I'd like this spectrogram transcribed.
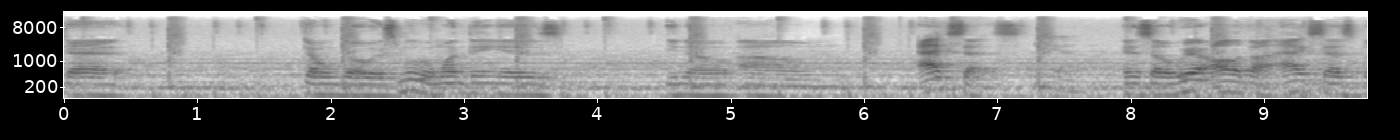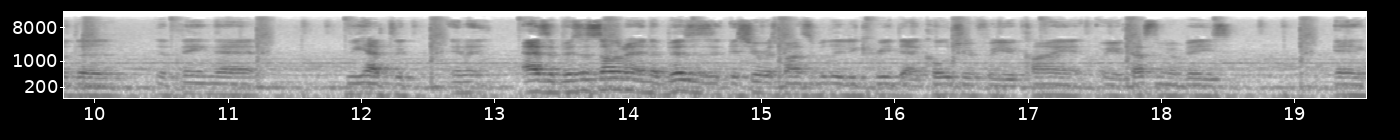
that don't go as smooth. And one thing is, you know, um, access. Yeah. And so we're all about access, but the the thing that we have to, and as a business owner in a business, it's your responsibility to create that culture for your client or your customer base, and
